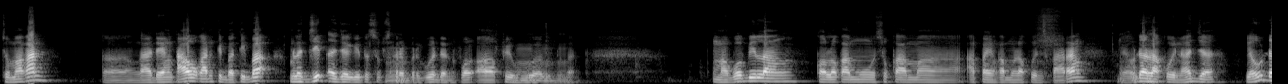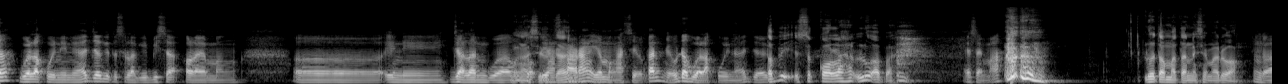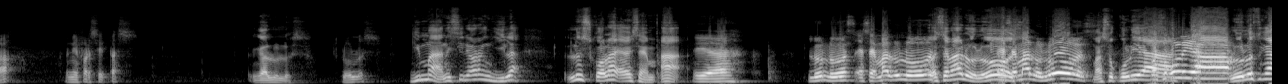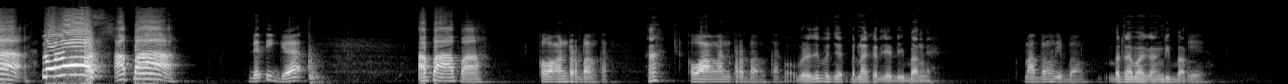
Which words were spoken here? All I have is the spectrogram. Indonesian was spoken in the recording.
Cuma kan eh, nggak ada yang tahu kan tiba-tiba melejit aja gitu subscriber gue dan eh, view gue gitu kan. Emak gue bilang kalau kamu suka sama apa yang kamu lakuin sekarang ya udah lakuin aja. Ya udah gue lakuin ini aja gitu selagi bisa. Kalau emang eh ini jalan gua untuk yang Menghasilkan. sekarang ya menghasilkan ya udah gue lakuin aja Tapi sekolah lu apa? SMA Lu tamatan SMA doang? Enggak, universitas Nggak lulus? lulus. Gimana sih ini orang gila? Lu sekolah SMA, Iya. Lulus, SMA Oh, lulus. SMA lulus, SMA lulus. masuk kuliah, Masuk kuliah. lulus nggak? Lulus. Apa? D3, Apa-apa? keuangan perbankan. Hah? Keuangan perbankan. Oh, berarti pernah kerja di bank ya? Magang di bank. Pernah magang di bank? Iya,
